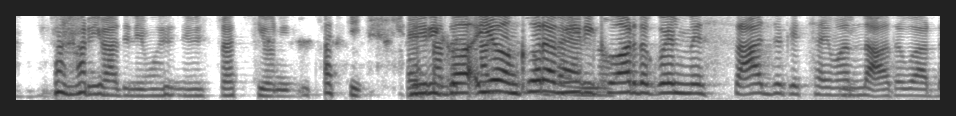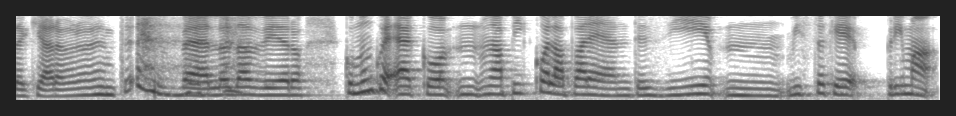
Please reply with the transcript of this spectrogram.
sono arrivate le, le mestruazioni. Infatti, ricor- io ancora bello. mi ricordo quel messaggio che ci hai mandato. Guarda, Chiara, veramente bello, davvero. Comunque, ecco, una piccola parentesi, mh, visto che prima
